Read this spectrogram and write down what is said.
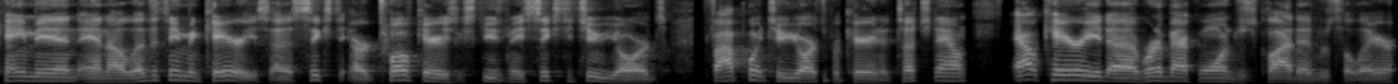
Came in and uh, led the team in carries, uh, 60 or 12 carries, excuse me, 62 yards, 5.2 yards per carry and a touchdown. Out carried uh, running back one, is Clyde Edwards-Helaire.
